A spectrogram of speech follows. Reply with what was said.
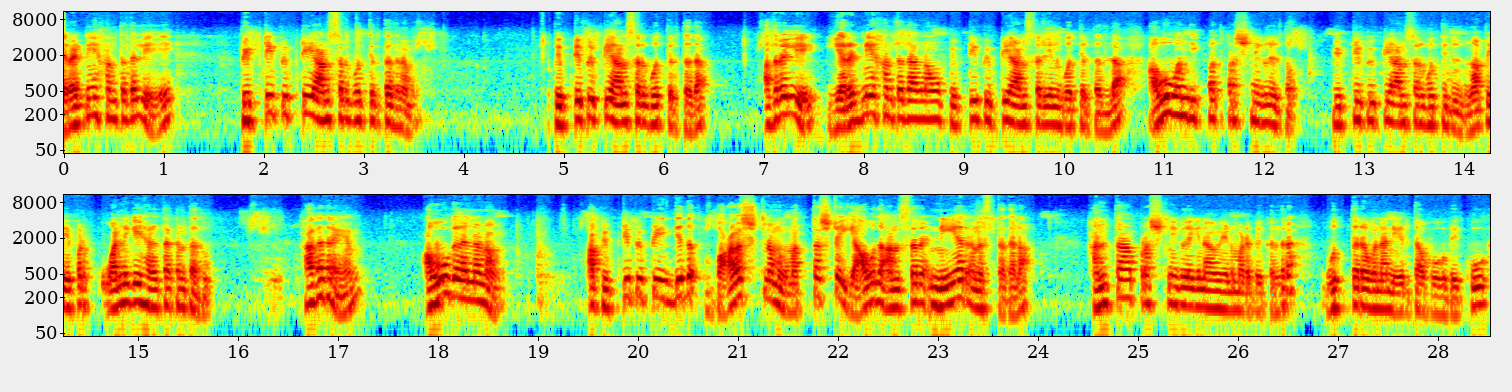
ಎರಡನೇ ಹಂತದಲ್ಲಿ ಫಿಫ್ಟಿ ಫಿಫ್ಟಿ ಆನ್ಸರ್ ಗೊತ್ತಿರ್ತದೆ ನಮಗೆ. ಫಿಫ್ಟಿ ಫಿಫ್ಟಿ ಆನ್ಸರ್ ಗೊತ್ತಿರ್ತದ. ಅದರಲ್ಲಿ ಎರಡನೇ ಹಂತದಾಗ ನಾವು ಫಿಫ್ಟಿ ಫಿಫ್ಟಿ ಆನ್ಸರ್ ಏನು ಗೊತ್ತಿರ್ತದಲ್ಲ, ಅವು ಒಂದು ಇಪ್ಪತ್ತು ಪ್ರಶ್ನೆಗಳಿರ್ತಾವೆ ಫಿಫ್ಟಿ ಫಿಫ್ಟಿ ಆನ್ಸರ್ ಗೊತ್ತಿದ್ದು ನಾ ಪೇಪರ್ ಒನ್ಗೆ ಹೇಳ್ತಕ್ಕಂಥದ್ದು. ಹಾಗಾದರೆ ಅವುಗಳನ್ನು ನಾವು ಆ ಫಿಫ್ಟಿ ಫಿಫ್ಟಿ ಇದ್ದಿದ್ದು ಭಾಳಷ್ಟು ನಮಗೆ ಮತ್ತಷ್ಟು ಯಾವುದು ಆನ್ಸರ್ ನಿಯರ್ ಅನ್ನಿಸ್ತದಲ್ಲ ಅಂಥ ಪ್ರಶ್ನೆಗಳಿಗೆ ನಾವು ಏನು ಮಾಡಬೇಕಂದ್ರೆ ಉತ್ತರವನ್ನು ನೀಡ್ತಾ ಹೋಗಬೇಕು.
